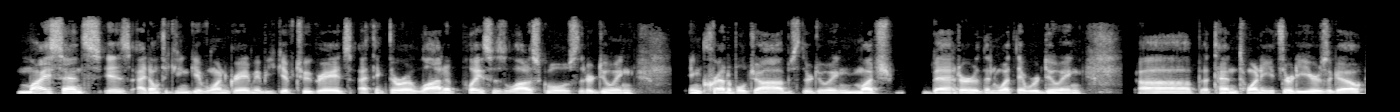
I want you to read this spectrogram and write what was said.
my sense is I don't think you can give one grade, maybe you give two grades. I think there are a lot of places, a lot of schools that are doing incredible jobs. They're doing much better than what they were doing uh, 10, 20, 30 years ago.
